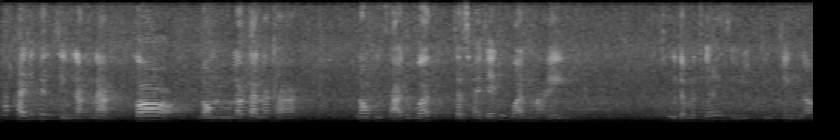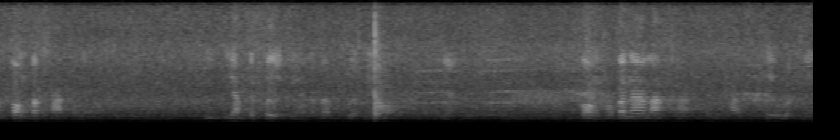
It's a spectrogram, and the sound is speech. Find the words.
ถ้าใครที่เป็นสิวหนักๆก็ลองดูแล้วกันนะคะ ลองปรึกษาดูว่าจะใช้ได้ทุกวันไหมคือแต่มันช่วยให้สิวยุบจริง ๆ แล้วกล่องก็ขาดไปแล้วคือพยายามจะเปิดเนี่ยแล้วแบบเปิดไม่ออกเนี่ยกล่องเขาก็น่ารักค่ะเป็นพาสเทลแบบนี้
